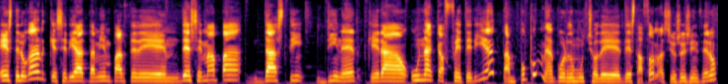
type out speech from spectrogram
este lugar, que sería también parte de, ese mapa, Dusty Dinner, que era una cafetería. Tampoco me acuerdo mucho de, de esta zona, si os soy sincero.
